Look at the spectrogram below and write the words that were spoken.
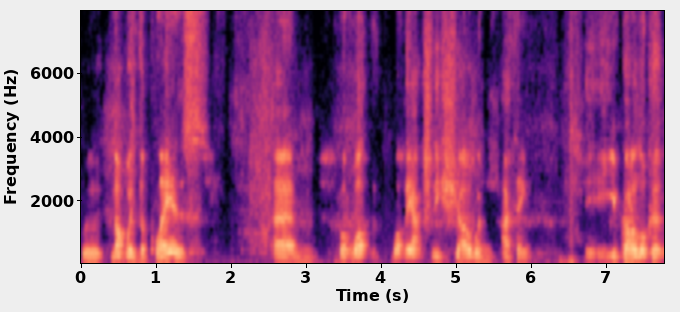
with, not with the players, um, but what what they actually show. And I think you've got to look at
